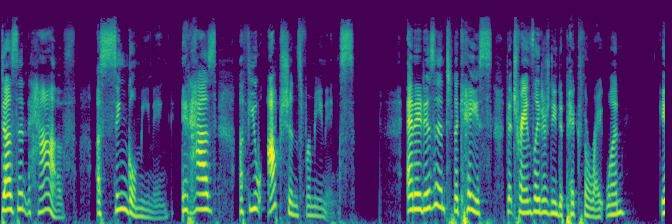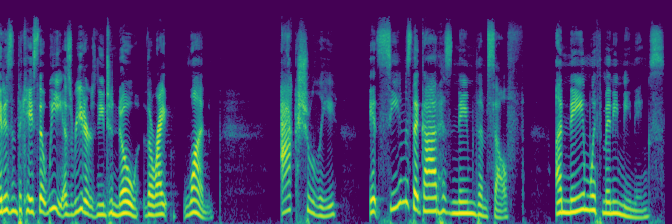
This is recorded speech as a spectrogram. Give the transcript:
doesn't have a single meaning, it has a few options for meanings. And it isn't the case that translators need to pick the right one. It isn't the case that we, as readers, need to know the right one. Actually, it seems that God has named Himself a name with many meanings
